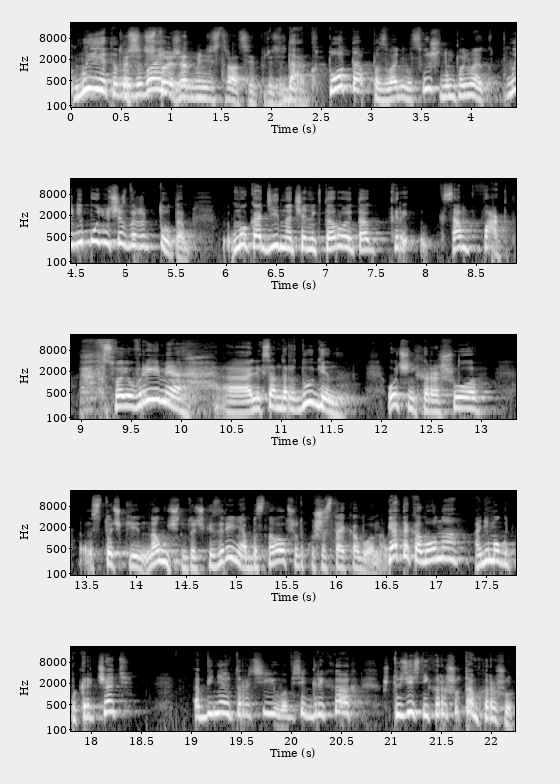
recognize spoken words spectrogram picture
Мы это То есть называем... с той же администрации президента. Да, кто-то позвонил свыше, ну, мы понимаем, мы не будем сейчас даже кто там. Мог один начальник, второй, так сам факт. В свое время э, Александр Дугин очень хорошо э, с точки, научной точки зрения обосновал, что такое шестая колонна. Пятая колонна, они могут покричать, обвиняют Россию во всех грехах, что здесь нехорошо, там хорошо.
